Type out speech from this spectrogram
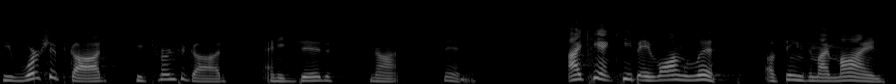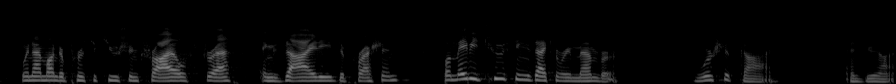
He worshiped God, he turned to God, and he did not sin. I can't keep a long list of things in my mind when I'm under persecution, trial, stress, anxiety, depression, but maybe two things I can remember worship God and do not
